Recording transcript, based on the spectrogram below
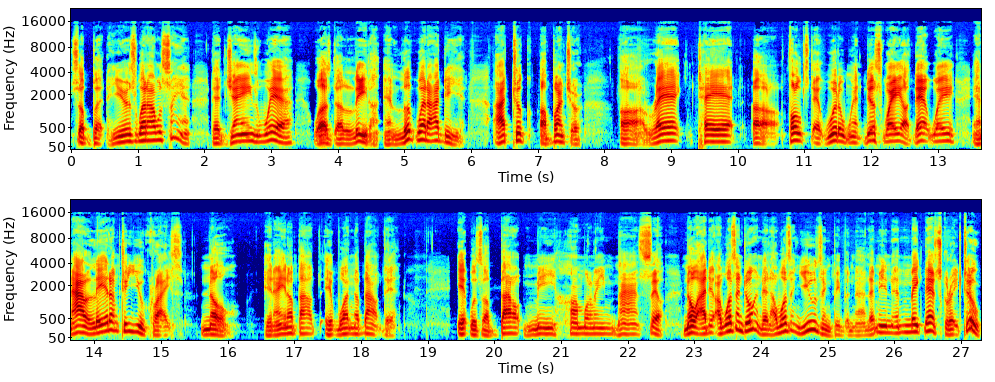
So, but here's what I was saying that James Ware was the leader, and look what I did. I took a bunch of uh, ragtag uh, folks that would have went this way or that way, and I led them to you, Christ. No, it ain't about. It wasn't about that. It was about me humbling myself. No, I, I wasn't doing that. I wasn't using people now. Let me, let me make that straight too.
